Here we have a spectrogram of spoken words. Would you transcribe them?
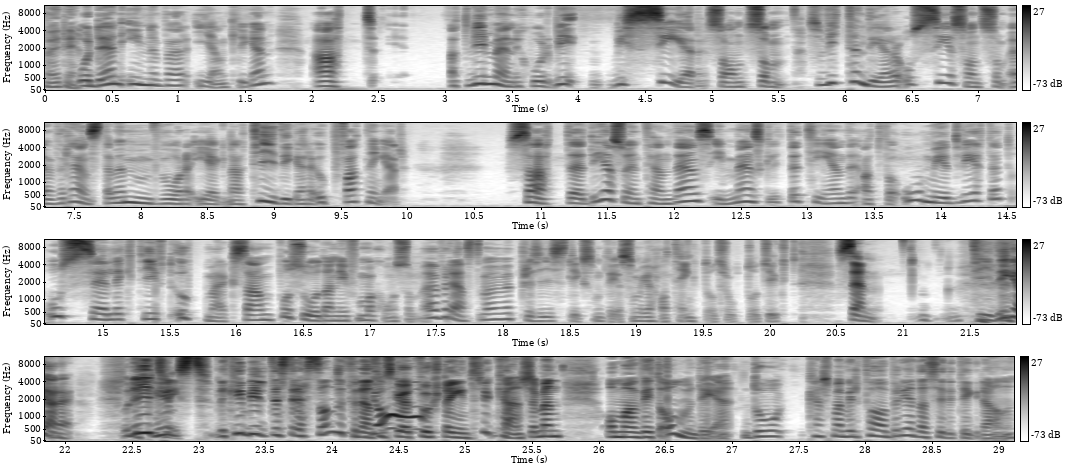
vad är det? Och den innebär egentligen att att vi människor, vi, vi ser sånt som, alltså vi tenderar att se sånt som överensstämmer med våra egna tidigare uppfattningar. Så att eh, det är alltså en tendens i mänskligt beteende att vara omedvetet och selektivt uppmärksam på sådan information som överensstämmer med precis liksom det som jag har tänkt och trott och tyckt sen tidigare. Och det är ju trist. Det kan ju bli lite stressande för den ja! som ska göra ett första intryck kanske, men om man vet om det, då kanske man vill förbereda sig lite grann.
